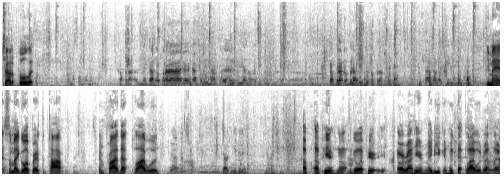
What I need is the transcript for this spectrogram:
Gonna try to pull it. You may have somebody go up there at the top and pry that plywood. Up up here? No, go up here. Or right here. Maybe you can hook that plywood right there.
